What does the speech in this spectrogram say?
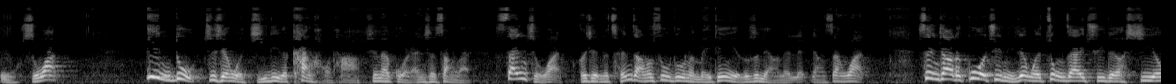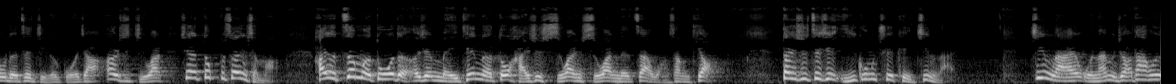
五十万。印度之前我极力的看好它，现在果然是上来三十万，而且呢，成长的速度呢，每天也都是两两两三万。剩下的过去你认为重灾区的西欧的这几个国家二十几万，现在都不算什么。还有这么多的，而且每天呢都还是十万十万的在往上跳，但是这些移工却可以进来，进来我难免就要大家会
